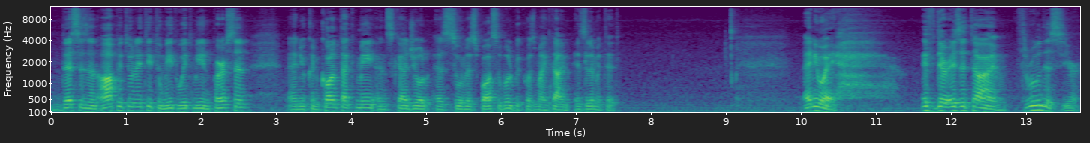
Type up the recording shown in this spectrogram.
this is an opportunity to meet with me in person and you can contact me and schedule as soon as possible because my time is limited. Anyway, if there is a time through this year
